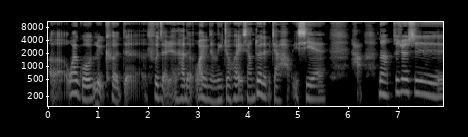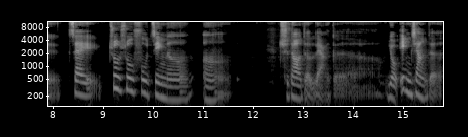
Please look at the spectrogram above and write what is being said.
呃，外国旅客的负责人，他的外语能力就会相对的比较好一些。好，那这就是在住宿附近呢，嗯，吃到的两个有印象的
